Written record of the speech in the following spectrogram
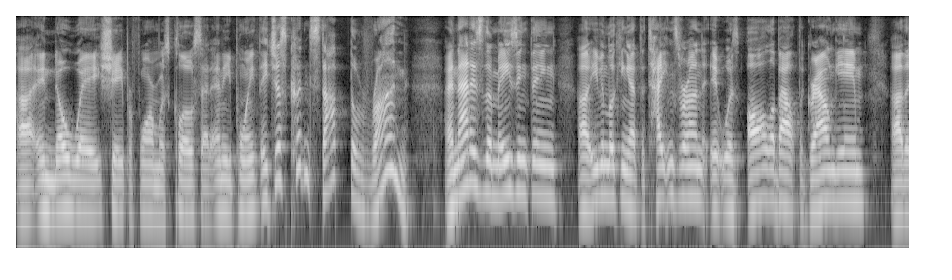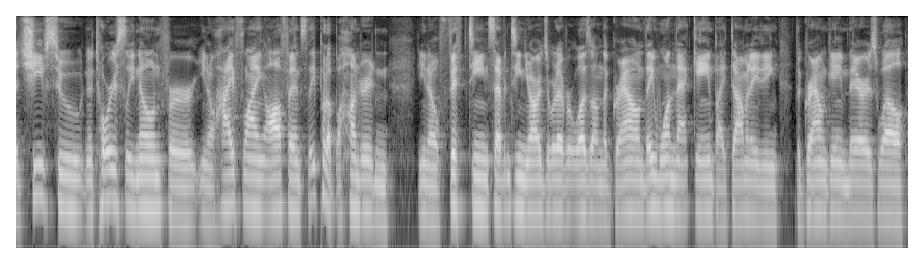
uh, in no way, shape, or form was close at any point. They just couldn't stop the run. And that is the amazing thing. Uh, even looking at the Titans run, it was all about the ground game. Uh, the Chiefs, who notoriously known for you know high flying offense, they put up 100 and you know, 15, 17 yards or whatever it was on the ground. They won that game by dominating the ground game there as well.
